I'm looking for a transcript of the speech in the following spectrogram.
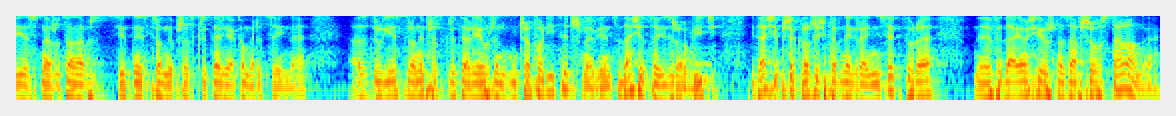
jest narzucana z jednej strony przez kryteria komercyjne, a z drugiej strony przez kryteria urzędniczo-polityczne, więc da się coś zrobić i da się przekroczyć pewne granice, które y, wydają się już na zawsze ustalone.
